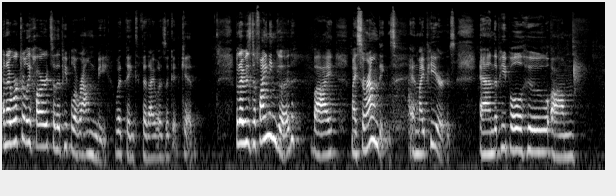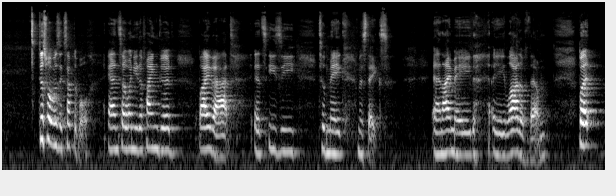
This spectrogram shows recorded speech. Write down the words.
and I worked really hard so that people around me would think that I was a good kid. But I was defining good by my surroundings and my peers and the people who, um, just what was acceptable. And so when you define good by that, it's easy to make mistakes. And I made a lot of them. But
